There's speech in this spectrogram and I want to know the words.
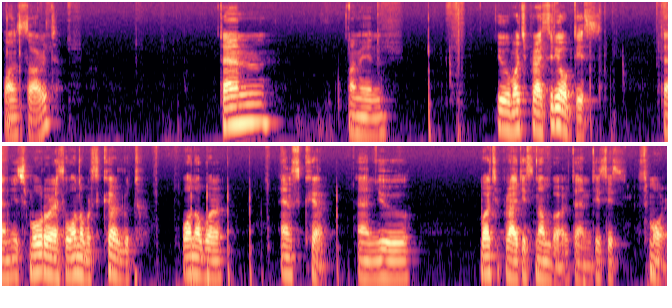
one third. Then, I mean, you multiply three of this, then it's more or less 1 over square root, 1 over n square and you multiply this number then this is small.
